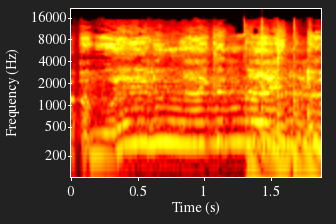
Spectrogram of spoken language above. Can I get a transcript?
I'm waiting like a nightmare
